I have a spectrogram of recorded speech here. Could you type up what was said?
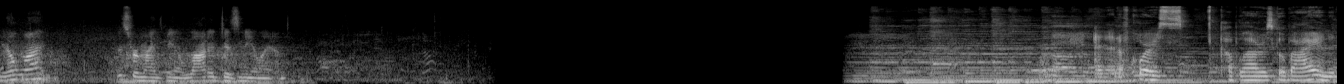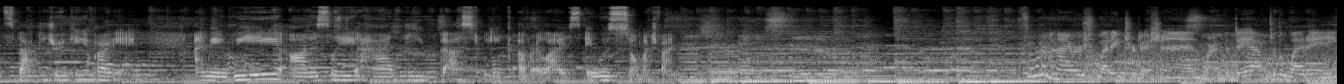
you know what? This reminds me a lot of Disneyland. And then, of course, a couple hours go by and it's back to drinking and partying. I mean, we honestly had the best week of our lives. It was so much fun. Sort of an Irish wedding tradition where the day after the wedding,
